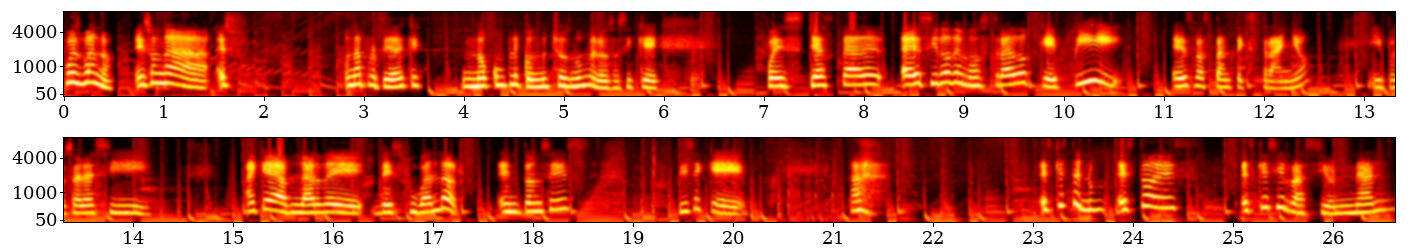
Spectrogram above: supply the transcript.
pues bueno, es una es una propiedad que no cumple con muchos números, así que pues ya está ha sido demostrado que pi es bastante extraño y pues ahora sí hay que hablar de, su valor. Entonces, dice que... Ah, es que este, esto es... Es que es irracional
